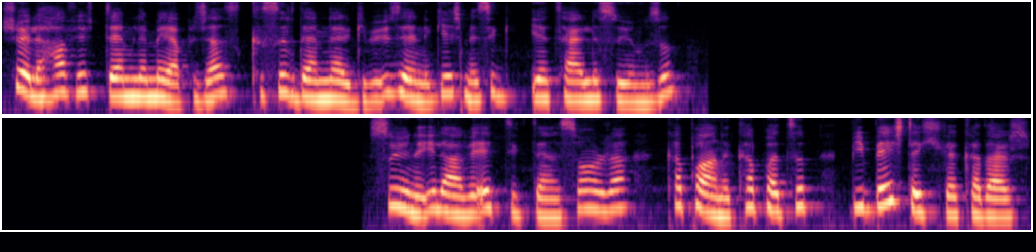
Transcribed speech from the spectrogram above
şöyle hafif demleme yapacağız. Kısır demler gibi üzerini geçmesi yeterli suyumuzun. Suyunu ilave ettikten sonra kapağını kapatıp bir 5 dakika kadar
